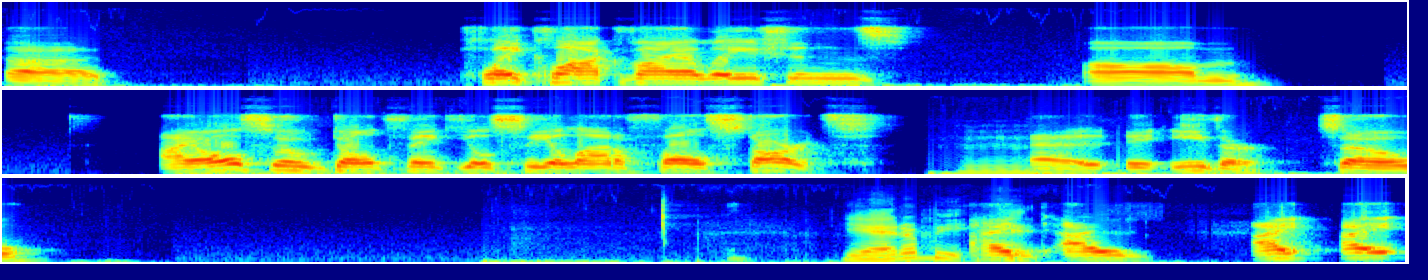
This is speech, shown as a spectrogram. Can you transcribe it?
uh, play clock violations. Um, I also don't think you'll see a lot of false starts mm. either. So, yeah, it'll be. I, I, I, I,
